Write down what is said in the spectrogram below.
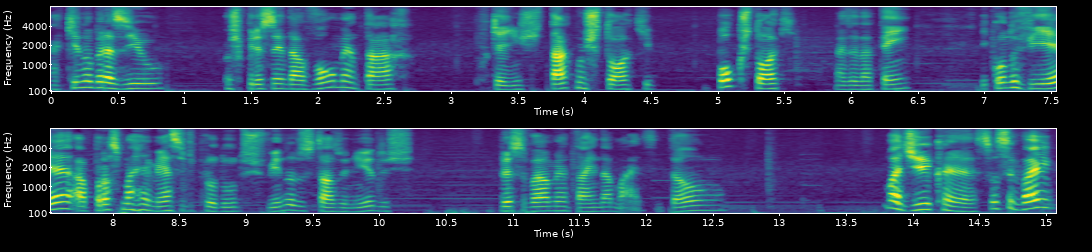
Aqui no Brasil, os preços ainda vão aumentar, porque a gente está com estoque, pouco estoque, mas ainda tem. E quando vier a próxima remessa de produtos vinda dos Estados Unidos, o preço vai aumentar ainda mais. Então, uma dica é, se você vai,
